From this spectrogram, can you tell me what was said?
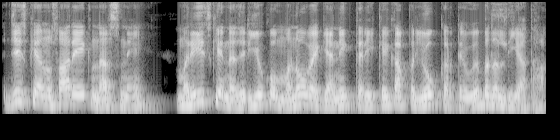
जिसके अनुसार एक नर्स ने मरीज़ के नज़रिए को मनोवैज्ञानिक तरीके का प्रयोग करते हुए बदल दिया था।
